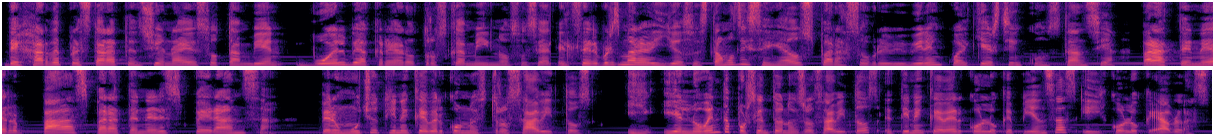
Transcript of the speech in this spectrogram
dejar de prestar atención a eso también vuelve a crear otros caminos. O sea, el cerebro es maravilloso. Estamos diseñados para sobrevivir en cualquier circunstancia, para tener paz, para tener esperanza. Pero mucho tiene que ver con nuestros hábitos y, el 90% de nuestros hábitos eh, tienen que ver con lo que piensas y con lo que hablas.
